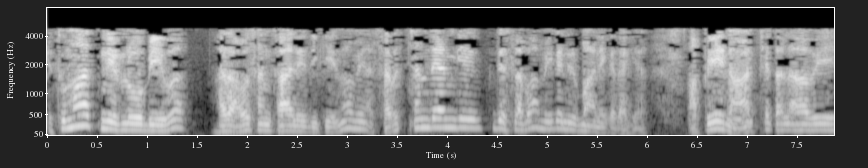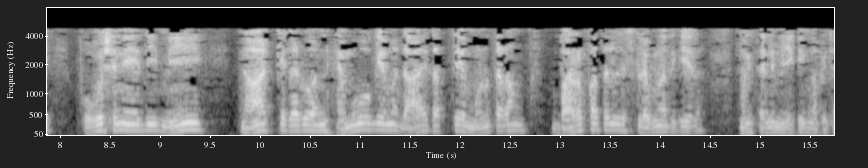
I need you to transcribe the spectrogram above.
එතුමාත් නිර්ලෝභීව අර අවසන් කාලයේදී කියනවා මේ සරච්චන්දයන්ගේ උපදෙස් ලබා මේක නිර්මාණය කරා කියලා. අපේ නාට්‍ය කලාවේ පෝෂණයේදී මේ නාට්‍යකරුවන් හැමෝගෙම දායකත්වයේ මොනතරම් බරපතල ලෙස ලැබුණාද කියලා මම හිතන්නේ මේකෙන් අපිට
